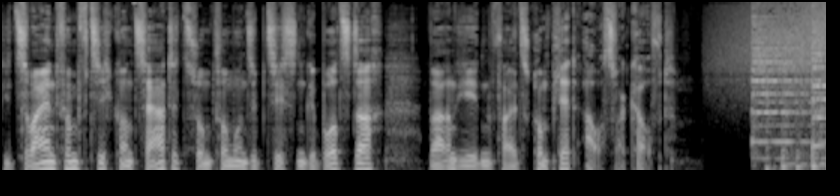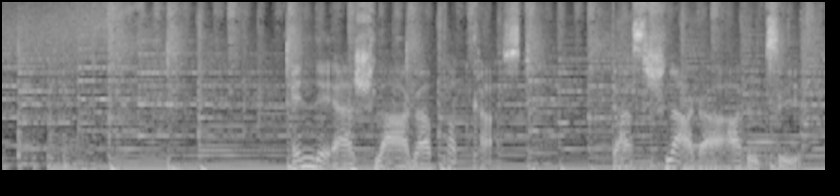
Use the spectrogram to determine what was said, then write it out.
Die 52 Konzerte zum 75. Geburtstag waren jedenfalls komplett ausverkauft. NDR Schlager Podcast. Das Schlager ABC.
